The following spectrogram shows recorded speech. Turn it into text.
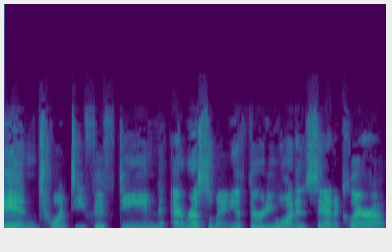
in 2015, at WrestleMania 31 in Santa Clara,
